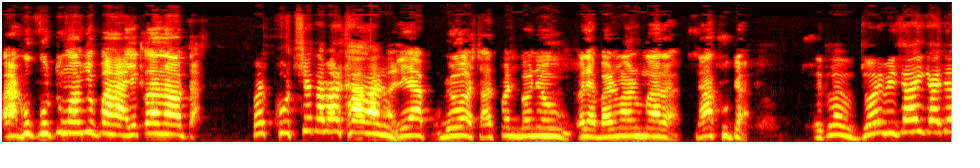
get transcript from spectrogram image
આખું કુટુંબ આવજો પા એકલા ના આવતા. પણ ખૂટશે તમારે ખાવાનું. અલે આ ભૂડો સરપંચ બને હું. અલે બનવાનું મારા. ના ખૂટા. એટલે જોઈ વિચારી કહેજો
